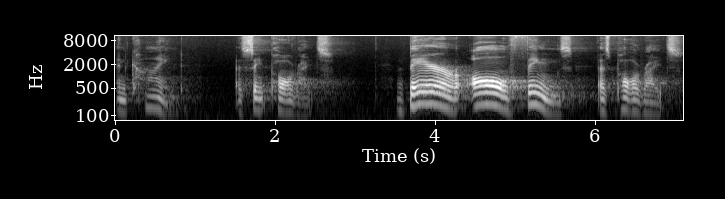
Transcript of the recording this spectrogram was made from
and kind, as St. Paul writes. Bear all things, as Paul writes.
